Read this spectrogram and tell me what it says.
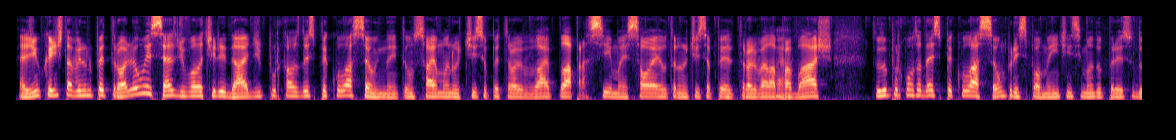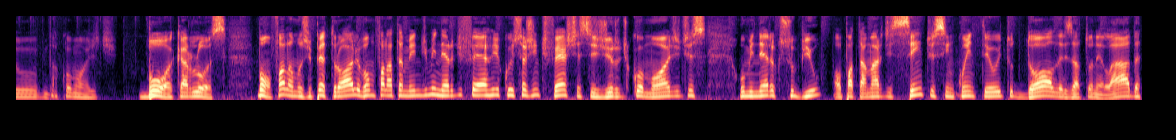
a gente, o que a gente está vendo no petróleo é um excesso de volatilidade por causa da especulação. Né? Então, sai uma notícia, o petróleo vai lá para cima, e sai outra notícia, o petróleo vai lá é. para baixo tudo por conta da especulação, principalmente em cima do preço do, da commodity. Boa, Carlos. Bom, falamos de petróleo, vamos falar também de minério de ferro e com isso a gente fecha esse giro de commodities. O minério que subiu ao patamar de 158 dólares a tonelada.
